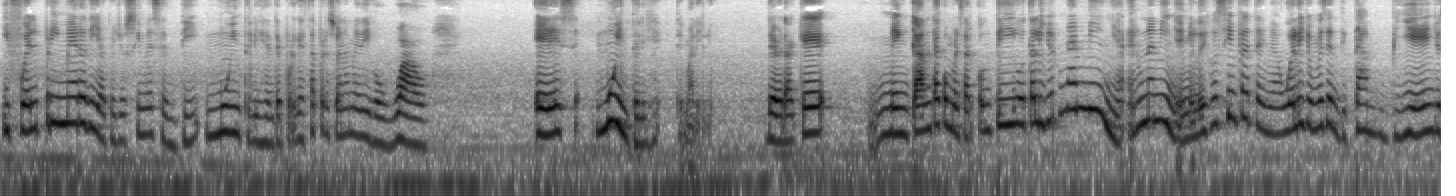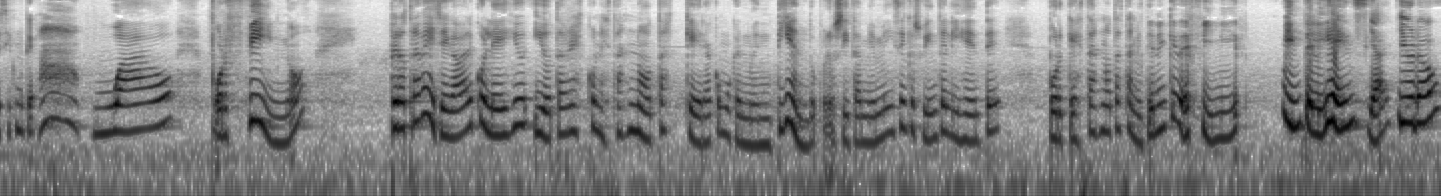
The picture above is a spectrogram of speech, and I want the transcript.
y fue el primer día que yo sí me sentí muy inteligente porque esta persona me dijo, wow, eres muy inteligente, Marilu. De verdad que me encanta conversar contigo, tal. Y yo era una niña, era una niña. Y me lo dijo siempre de mi abuela y yo me sentí tan bien. Yo así como que, wow, por fin, ¿no? Pero otra vez llegaba al colegio y otra vez con estas notas que era como que no entiendo. Pero si también me dicen que soy inteligente, porque estas notas también tienen que definir mi inteligencia, you know?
